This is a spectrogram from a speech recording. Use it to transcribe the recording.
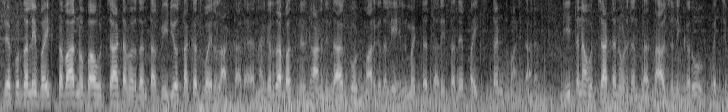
ವಿಜಯಪುರದಲ್ಲಿ ಬೈಕ್ ಸವಾರನೊಬ್ಬ ಹುಚ್ಚಾಟ ಬರೆದಂತ ವಿಡಿಯೋ ಸಖತ್ ವೈರಲ್ ಆಗ್ತಾ ಇದೆ ನಗರದ ಬಸ್ ನಿಲ್ದಾಣದಿಂದ ಕೋಟ್ ಮಾರ್ಗದಲ್ಲಿ ಹೆಲ್ಮೆಟ್ ಧರಿಸದೆ ಬೈಕ್ ಸ್ಟಂಟ್ ಮಾಡಿದ್ದಾರೆ. ಈತನ ಹುಚ್ಚಾಟ ನೋಡಿದಂತ ಸಾರ್ವಜನಿಕರು ಬೆಚ್ಚಿ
